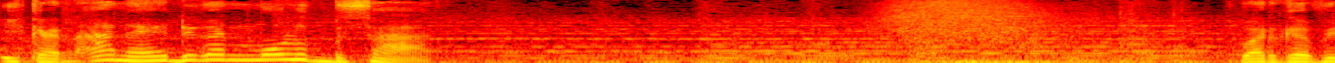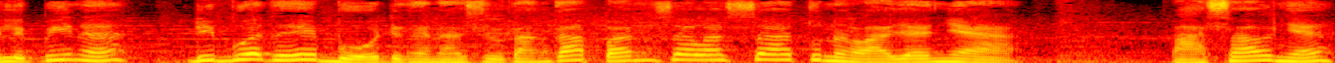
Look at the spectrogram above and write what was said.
Ikan aneh dengan mulut besar. Warga Filipina dibuat heboh dengan hasil tangkapan salah satu nelayannya. Pasalnya,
